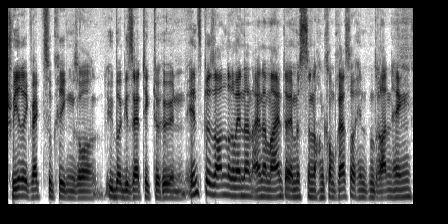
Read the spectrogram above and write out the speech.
Schwierig wegzukriegen, so übergesättigte Höhen. Insbesondere, wenn dann einer meinte, er müsste noch einen Kompressor hinten dranhängen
